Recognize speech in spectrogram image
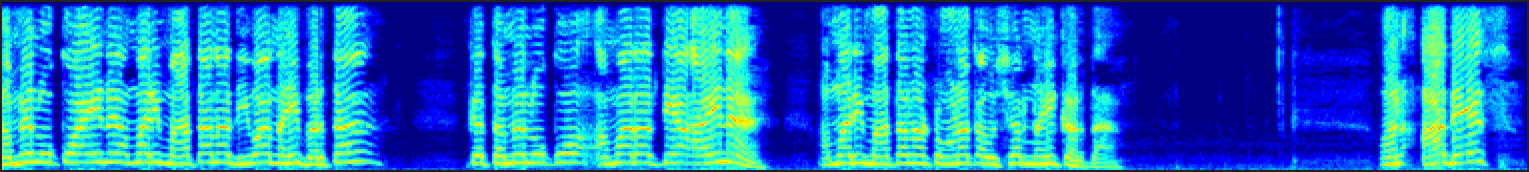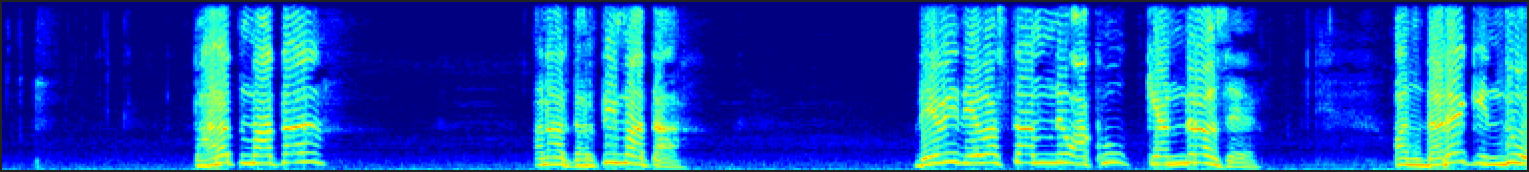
તમે લોકો આવીને અમારી માતાના દીવા નહીં ભરતા, કે તમે લોકો અમારા ત્યાં આવીને અમારી માતાના ટોણક અવસર નહીં કરતા. અને આ દેશ ભારત માતા અને ધરતી માતા દેવી દેવસ્થાનનું આખું કેન્દ્ર છે. અને દરેક હિન્દુ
